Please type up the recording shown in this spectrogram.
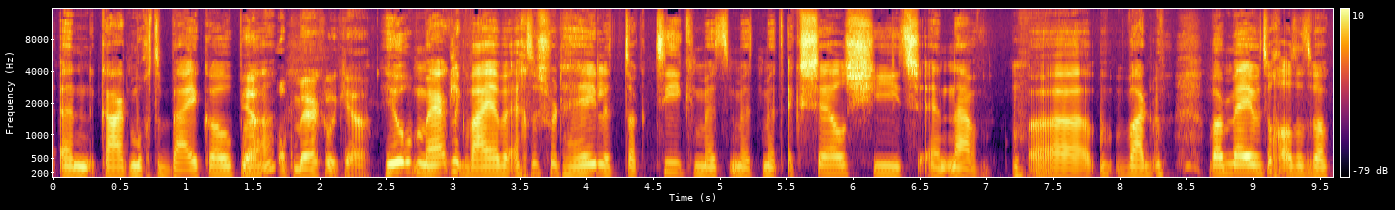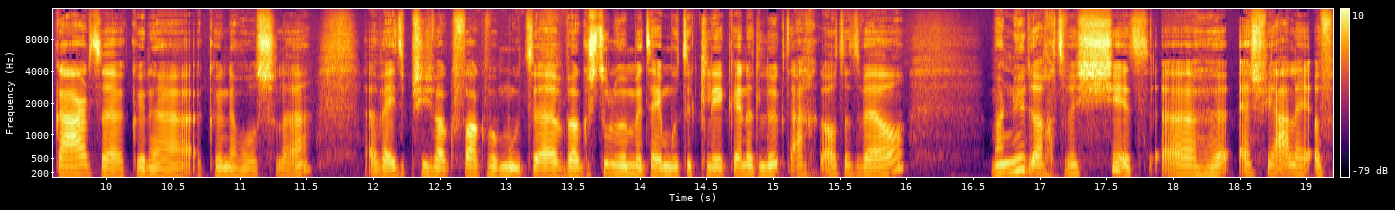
een kaart mochten bijkopen. Ja, opmerkelijk, ja. Heel opmerkelijk. Wij hebben echt een soort hele tactiek met, met, met Excel-sheets. En nou, eh, waar, waarmee we toch altijd wel kaarten kunnen, kunnen hosselen. We weten precies welk vak we moeten, welke stoelen we meteen moeten klikken. En het lukt eigenlijk altijd wel. Maar nu dachten we, shit, huh, SVA, of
